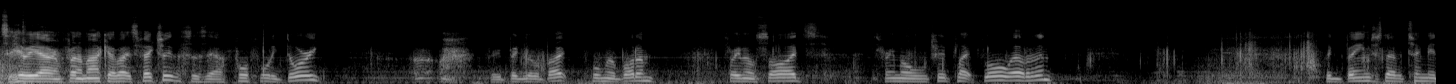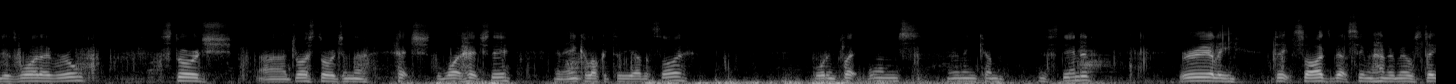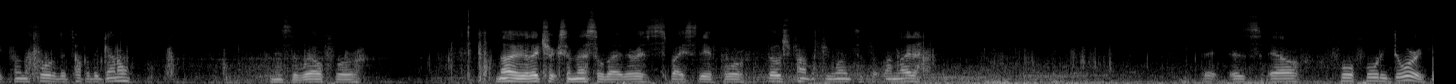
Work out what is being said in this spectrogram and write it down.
Right, so here we are in front of Marco Boats factory. This is our 440 Dory. Uh, very big little boat, 4 mil bottom, 3 mil sides, 3 mil tread plate floor welded in. Big beam, just over 2 metres wide overall. Storage, uh, dry storage in the hatch, the white hatch there, and anchor locker to the other side. Boarding platforms, everything come as standard. Really deep sides, about 700 mils deep from the floor to the top of the gunnel. And there's the well for no electrics in this, although there is space there for bilge pump if you wanted to fit one later. That is our 440 Dory.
